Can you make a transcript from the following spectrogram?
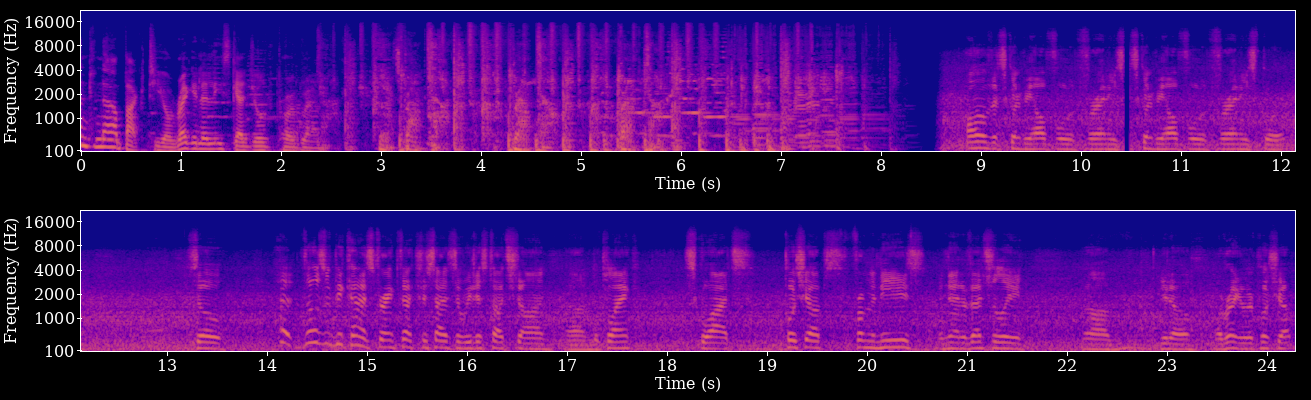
And now back to your regularly scheduled program. It's Brock Talk. Brock Talk. Brock Talk. all of it's going to be helpful for any. It's going to be helpful for any sport. So those would be kind of strength exercises that we just touched on: um, the plank, squats, push-ups from the knees, and then eventually, um, you know, a regular push-up.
